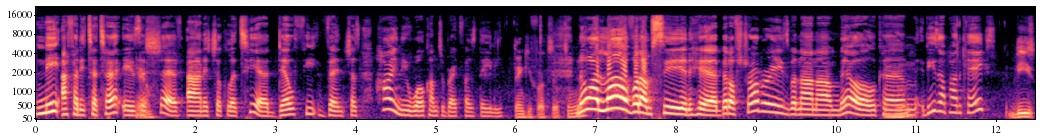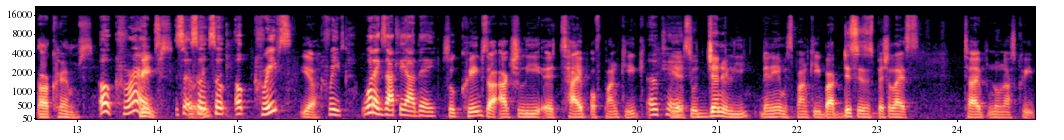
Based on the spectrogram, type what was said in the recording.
Ni Afaditete is yeah. a chef and a chocolatier, Delphi Ventures. Hi, Ni. Welcome to Breakfast Daily. Thank you for accepting me. No, I love what I'm seeing here. A bit of strawberries, banana, milk. Um, mm -hmm. These are pancakes? These are cremes. Oh, crepes. So, so, so, oh, crepes? Yeah. Crepes. What exactly are they? So, crepes are actually a type of pancake. Okay. Yeah, so generally, the name is pancake, but this is a specialized type known as crepe.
